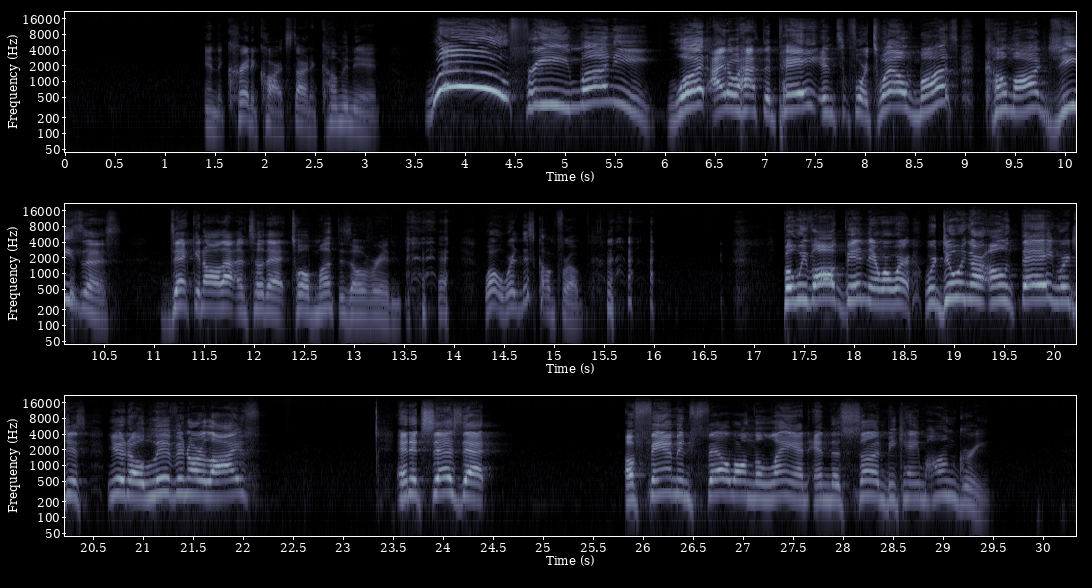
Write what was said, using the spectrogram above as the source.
and the credit card started coming in. Woo! Free money. What? I don't have to pay for 12 months? Come on, Jesus. Decking all out until that 12 month is over and whoa, where'd this come from? But we've all been there where we're, we're doing our own thing. We're just, you know, living our life. And it says that a famine fell on the land and the son became hungry.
